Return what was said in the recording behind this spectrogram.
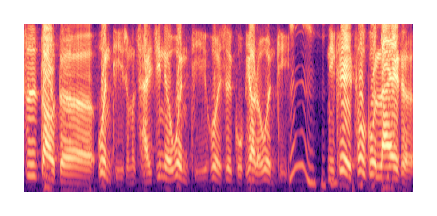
知道的问题，什么财经的问题，或者是股票的问题，嗯，你可以透过 Light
